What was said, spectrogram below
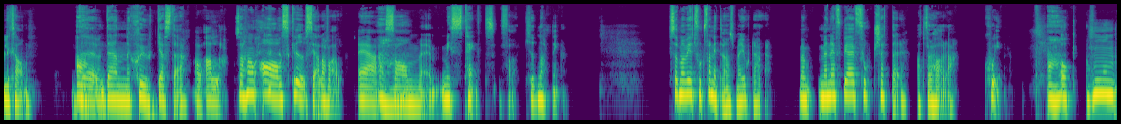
liksom de, den sjukaste av alla. Så han avskrivs i alla fall eh, som eh, misstänkt för kidnappningen. Så man vet fortfarande inte vem som har gjort det här. Men, men FBI fortsätter att förhöra Quinn. Och hon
